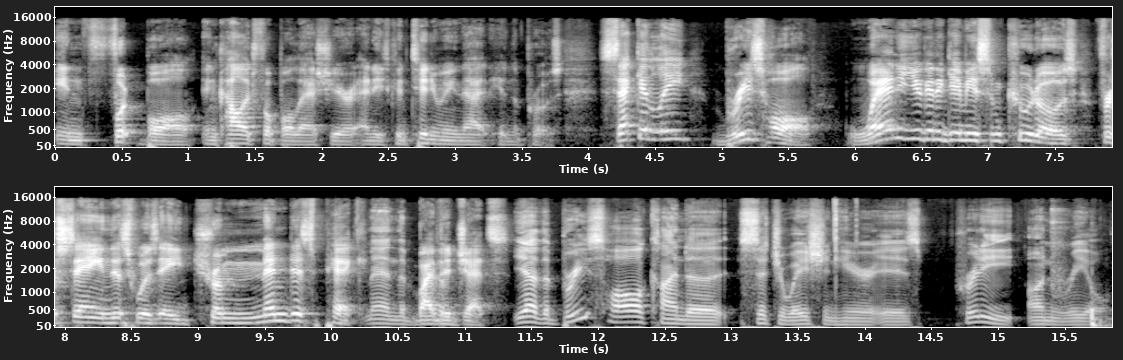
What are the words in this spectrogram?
in football, in college football last year, and he's continuing that in the pros. Secondly, Breece Hall. When are you going to give me some kudos for saying this was a tremendous pick Man, the- by the Jets? yeah. The Breece Hall kind of situation here is pretty unreal.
